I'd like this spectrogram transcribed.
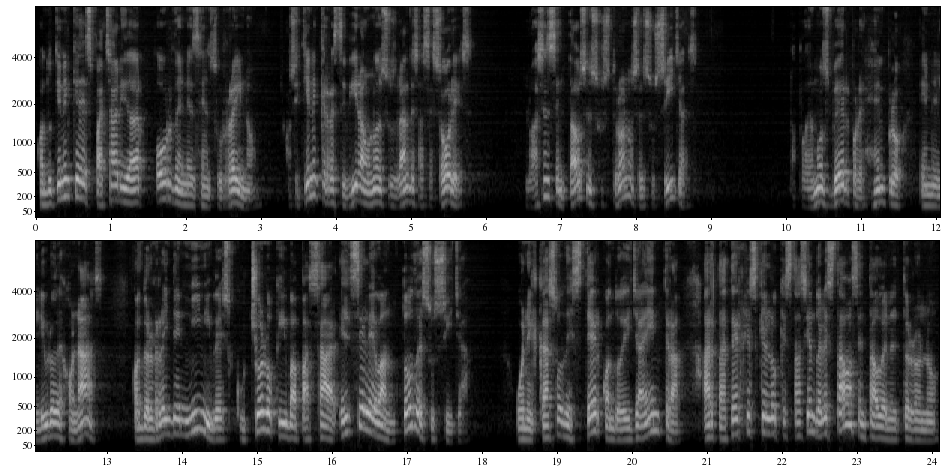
cuando tienen que despachar y dar órdenes en su reino, o si tienen que recibir a uno de sus grandes asesores, lo hacen sentados en sus tronos, en sus sillas. Lo podemos ver, por ejemplo, en el libro de Jonás. Cuando el rey de Nínive escuchó lo que iba a pasar, él se levantó de su silla. O en el caso de Esther, cuando ella entra, Artaterjes, ¿qué es lo que está haciendo? Él estaba sentado en el trono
